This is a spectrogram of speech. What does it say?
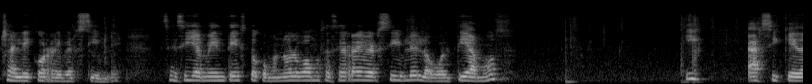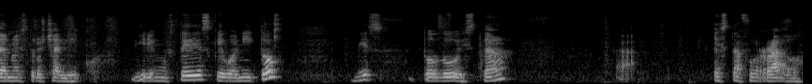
chaleco reversible. Sencillamente esto como no lo vamos a hacer reversible, lo volteamos y así queda nuestro chaleco. Miren ustedes qué bonito. ¿Ves? Todo está, ah, está forrado.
